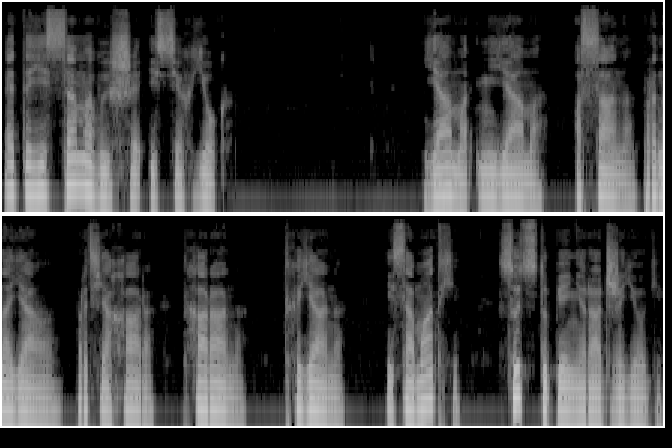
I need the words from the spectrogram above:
Это есть самое высшее из всех йог. Яма, нияма, асана, пранаяма, пратьяхара, дхарана, дхьяна и самадхи – суть ступени раджа-йоги.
